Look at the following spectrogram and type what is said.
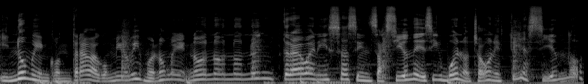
y no me encontraba conmigo mismo. No, me, no, no, no, no entraba en esa sensación de decir, bueno, chabón, estoy haciendo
